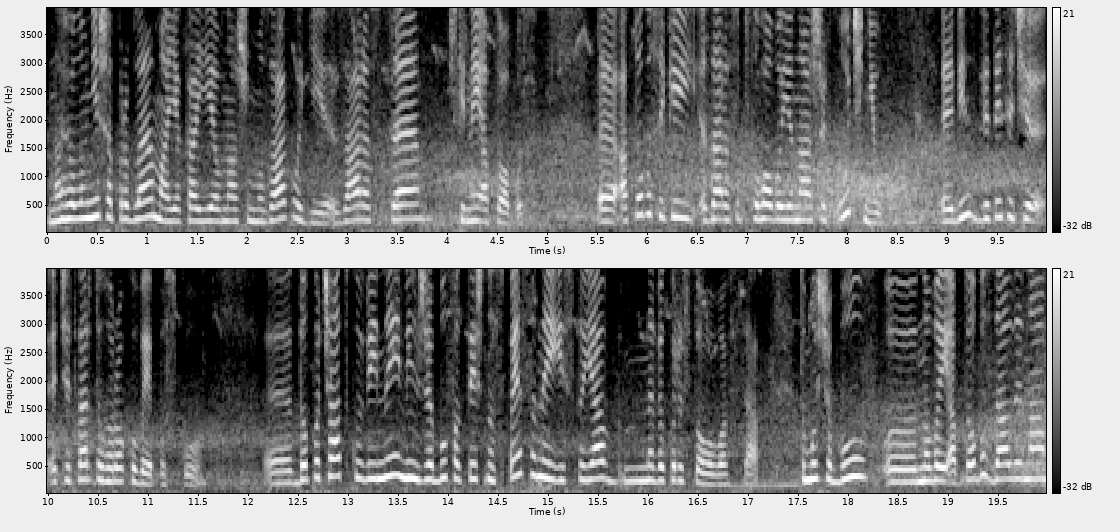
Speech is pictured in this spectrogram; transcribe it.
Найголовніша проблема, яка є в нашому закладі зараз, це шкільний автобус. Е, Автобус, який зараз обслуговує наших учнів, е, він з 2004 року випуску. До початку війни він вже був фактично списаний і стояв, не використовувався, тому що був новий автобус, дали нам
